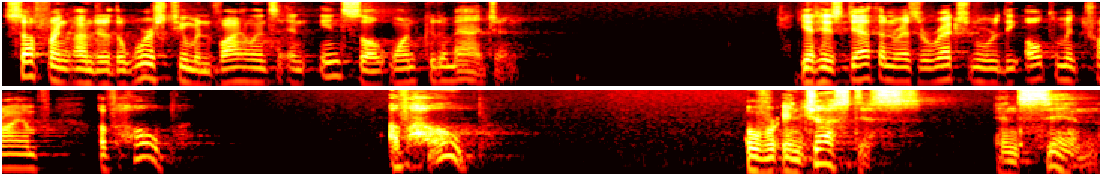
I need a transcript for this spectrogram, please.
suffering under the worst human violence and insult one could imagine. Yet his death and resurrection were the ultimate triumph of hope, of hope over injustice and sin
